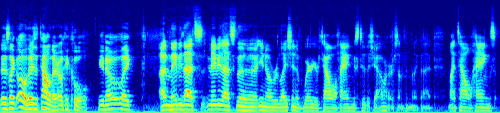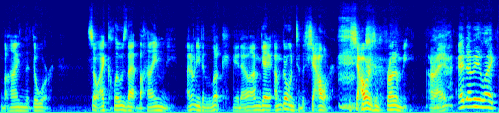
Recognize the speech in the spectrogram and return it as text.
there's like, oh, there's a towel there. Okay, cool. You know, like, Uh, maybe that's maybe that's the you know relation of where your towel hangs to the shower or something like that. My towel hangs behind the door, so I close that behind me. I don't even look. You know, I'm getting I'm going to the shower. The shower's in front of me. All right. and I mean, like,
